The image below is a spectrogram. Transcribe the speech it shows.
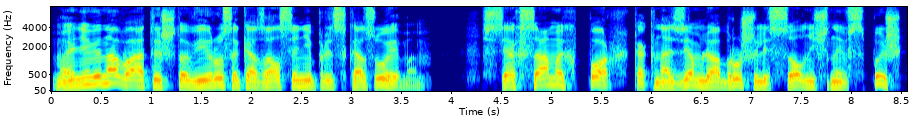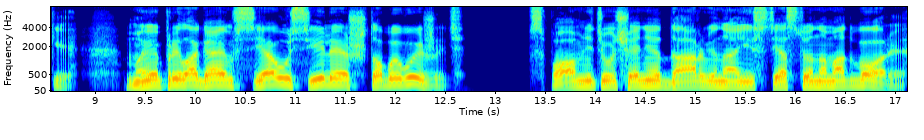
Мы не виноваты, что вирус оказался непредсказуемым. С тех самых пор, как на Землю обрушились солнечные вспышки, мы прилагаем все усилия, чтобы выжить. Вспомните учение Дарвина о естественном отборе.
